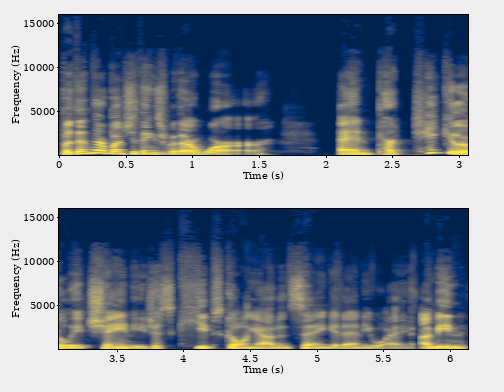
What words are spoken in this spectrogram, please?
But then there are a bunch of things where there were. And particularly Cheney just keeps going out and saying it anyway. I mean,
